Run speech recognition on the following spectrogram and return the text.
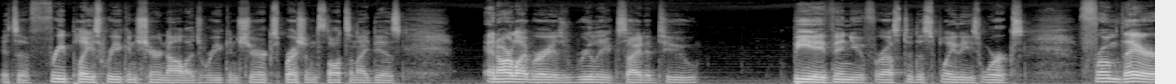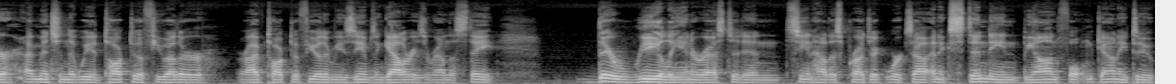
it's a free place where you can share knowledge, where you can share expressions, thoughts, and ideas. And our library is really excited to be a venue for us to display these works. From there, I mentioned that we had talked to a few other, or I've talked to a few other museums and galleries around the state they're really interested in seeing how this project works out and extending beyond Fulton County to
